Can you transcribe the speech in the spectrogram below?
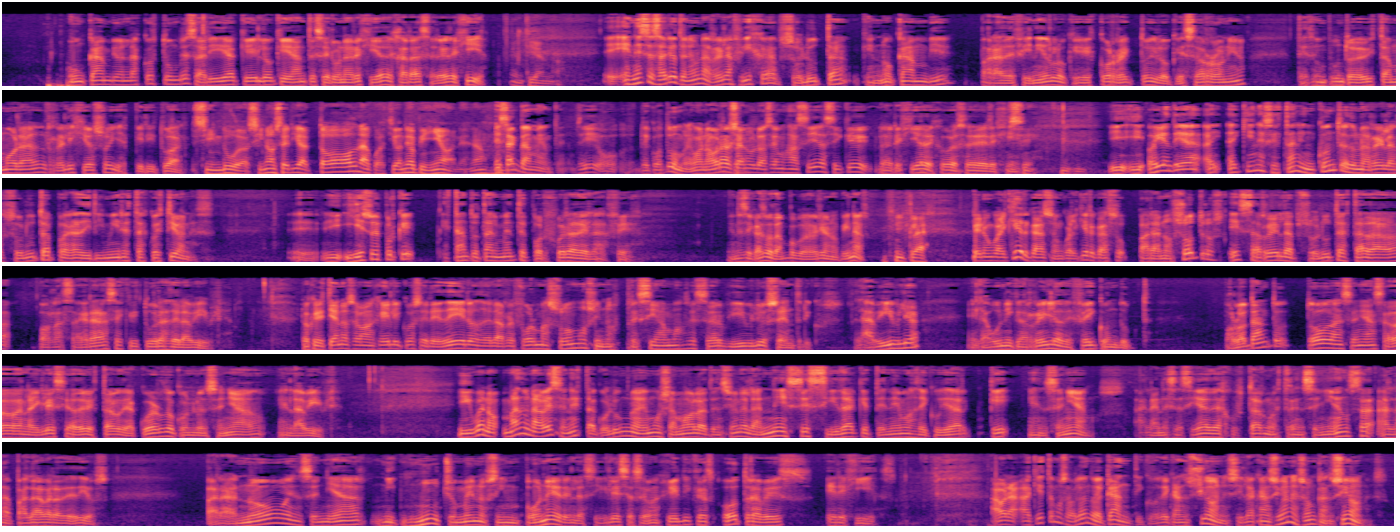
un cambio en las costumbres haría que lo que antes era una herejía dejara de ser herejía. Entiendo. Eh, Es necesario tener una regla fija, absoluta, que no cambie para definir lo que es correcto y lo que es erróneo desde un punto de vista moral, religioso y espiritual. Sin duda, si no sería toda una cuestión de opiniones, ¿no? Exactamente, ¿sí? o de costumbre. Bueno, ahora ya no lo hacemos así, así que la herejía dejó de ser herejía. Sí. Y, y hoy en día hay, hay quienes están en contra de una regla absoluta para dirimir estas cuestiones. Eh, y, y eso es porque están totalmente por fuera de la fe. En ese caso tampoco deberían opinar. Claro. Pero en cualquier caso, en cualquier caso, para nosotros esa regla absoluta está dada por las sagradas escrituras de la Biblia. Los cristianos evangélicos herederos de la Reforma somos y nos preciamos de ser bibliocéntricos. La Biblia es la única regla de fe y conducta. Por lo tanto, toda enseñanza dada en la Iglesia debe estar de acuerdo con lo enseñado en la Biblia. Y bueno, más de una vez en esta columna hemos llamado la atención a la necesidad que tenemos de cuidar qué enseñamos, a la necesidad de ajustar nuestra enseñanza a la palabra de Dios, para no enseñar ni mucho menos imponer en las iglesias evangélicas otra vez herejías. Ahora, aquí estamos hablando de cánticos, de canciones, y las canciones son canciones.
